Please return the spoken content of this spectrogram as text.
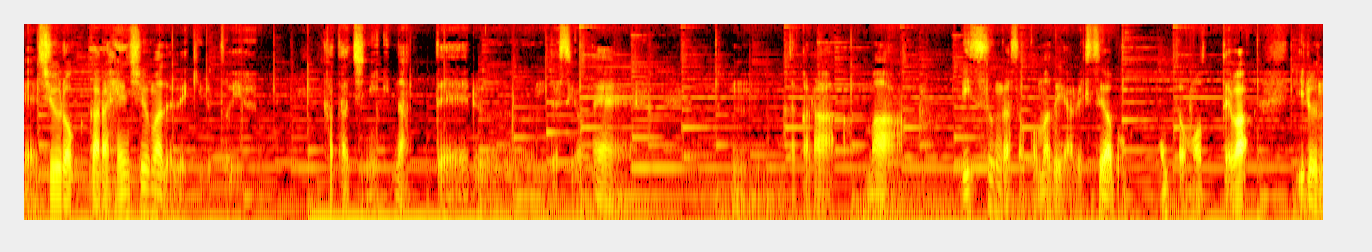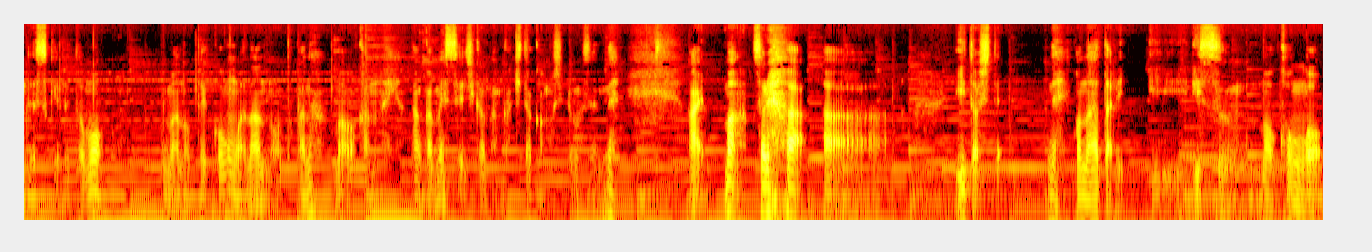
えー、収録から編集までできるという形になってるんですよね。うん、だから、まあ、 LISTEN がそこまでやる必要は僕と思ってはいるんですけれども、今のペコンは何の音かな？まあわかんないや。なんかメッセージかなんか来たかもしれませんね。はい。まあ、それは、あいいとして、ね、このあたり、 LISTEN も今後、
